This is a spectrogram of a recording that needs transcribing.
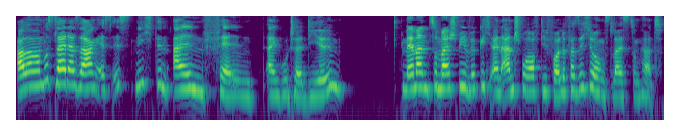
Aber man muss leider sagen, es ist nicht in allen Fällen ein guter Deal, wenn man zum Beispiel wirklich einen Anspruch auf die volle Versicherungsleistung hat.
